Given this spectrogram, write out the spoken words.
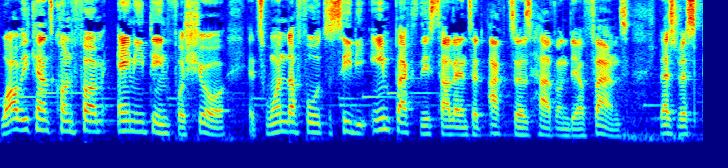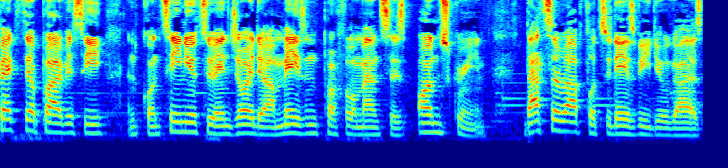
While we can't confirm anything for sure, it's wonderful to see the impact these talented actors have on their fans. Let's respect their privacy and continue to enjoy their amazing performances on screen. That's a wrap for today's video guys.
